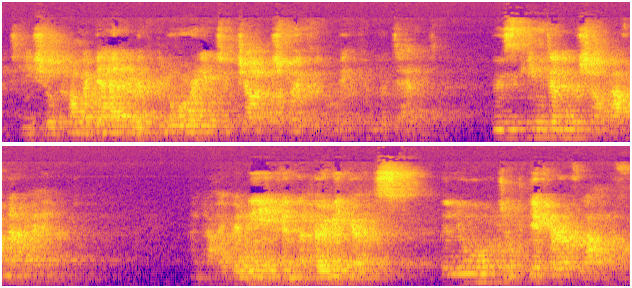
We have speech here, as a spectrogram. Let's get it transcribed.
And he shall come again with glory to judge both the quick and the dead, whose kingdom shall have no end. And I believe in the Holy Ghost, the Lord and giver of life,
